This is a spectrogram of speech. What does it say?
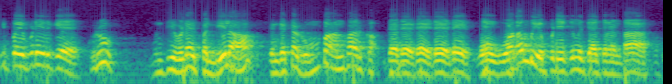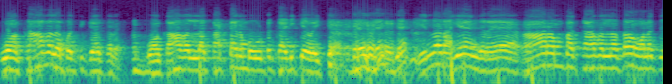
இப்ப எப்படி இருக்கு? குரு முந்திய விட இப்ப லீலா என்கிட்ட ரொம்ப அன்பா இருக்கா. டேய், டேய், டேய், டேய், டேய், உன் உடம்பு எப்படி இருக்குன்னு கேக்குறேன்டா. உன் காதலை பத்தி கேக்குறேன். உன் காதல்ல கட்டெரும்ப விட்டு கடிக்க வைக்க. என்னடா ஏங்கிற? ஆரம்ப காதல்ல தான் உனக்கு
